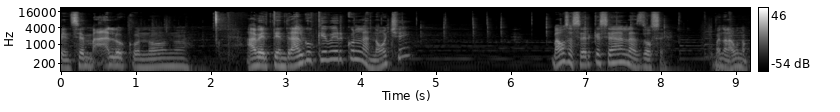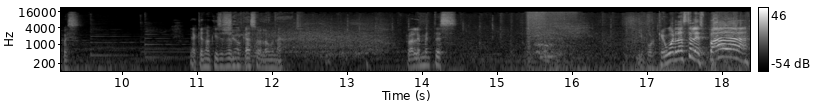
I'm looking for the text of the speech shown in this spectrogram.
Pensé mal, loco, no, no. A ver, ¿tendrá algo que ver con la noche? Vamos a hacer que sean las 12. Bueno, la 1, pues. Ya que no quiso hacer mi caso, la 1. Probablemente es... ¿Y por qué guardaste la espada?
